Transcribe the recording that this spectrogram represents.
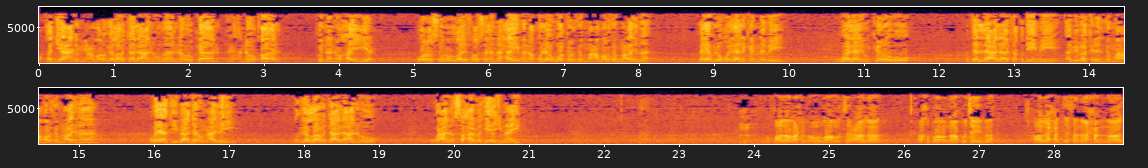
وقد جاء عن ابن عمر رضي الله تعالى عنهما أنه كان أنه قال كنا نخير ورسول الله صلى الله عليه وسلم حي. فنقول أبو بكر ثم عمر ثم عثمان. فيبلغ ذلك النبي ولا ينكره. فدل على تقديم أبي بكر ثم عمر ثم عثمان ويأتي بعدهم علي رضي الله تعالى عنه وعن الصحابة أجمعين. وقال رحمه الله تعالى أخبرنا قتيبة. قال حدثنا حماد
